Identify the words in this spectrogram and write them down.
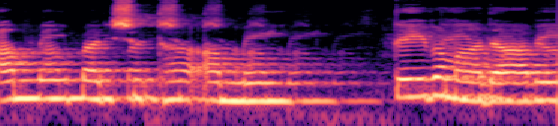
അമ്മേ പരിശുദ്ധ അമ്മേ ദൈവമാതാവേ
